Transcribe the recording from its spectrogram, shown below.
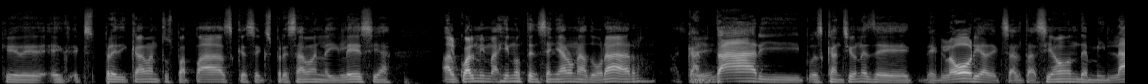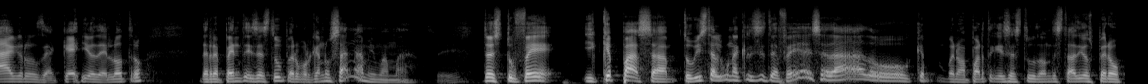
que ex- predicaban tus papás, que se expresaba en la iglesia, al cual me imagino te enseñaron a adorar, a Sí. cantar y pues canciones de, de gloria, de exaltación, de milagros, de aquello, del otro. De repente dices tú, pero ¿por qué no sana a mi mamá? sí. Entonces, tu fe, ¿y qué pasa? ¿Tuviste alguna crisis de fe a esa edad? O qué? Bueno, aparte que dices tú, ¿dónde está Dios? Pero,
